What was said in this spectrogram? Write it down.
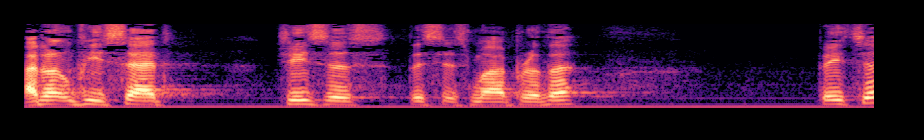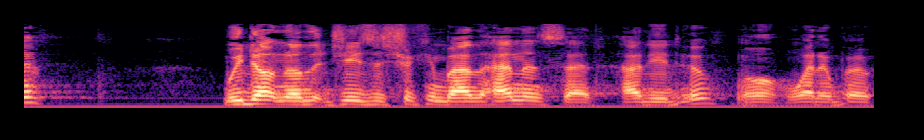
I don't know if he said, Jesus, this is my brother. Peter, we don't know that Jesus shook him by the hand and said, How do you do? Or whatever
